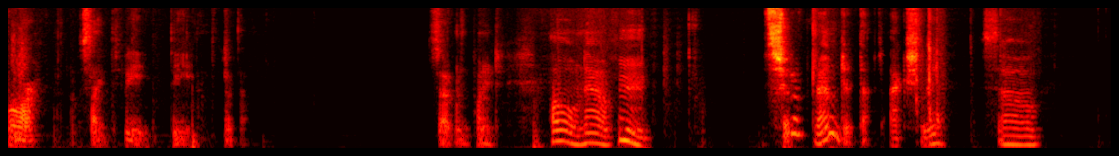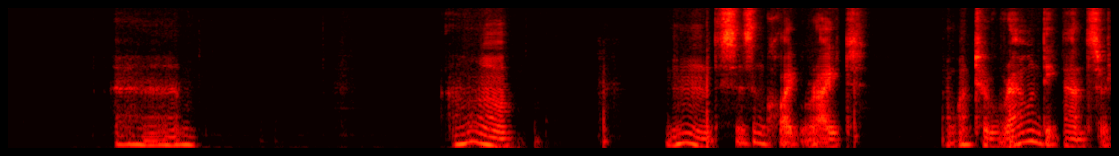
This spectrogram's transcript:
looks like to be the answer. 7 point. Oh, no, hmm. Should have rounded that actually. So, um, oh, hmm, this isn't quite right. I want to round the answer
